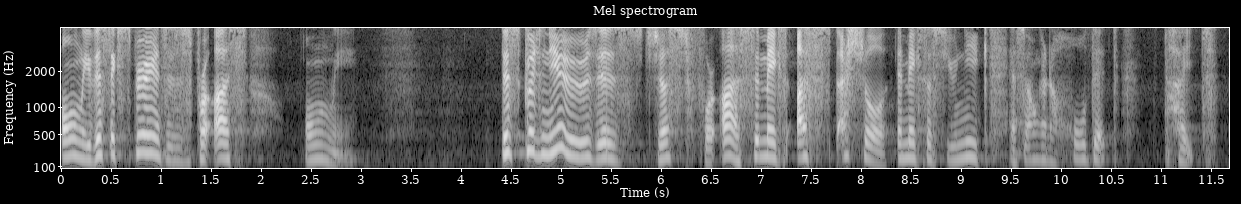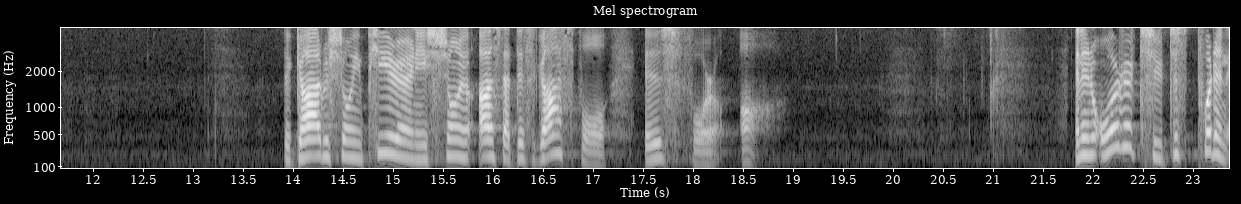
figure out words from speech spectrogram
only. This experience is for us only. This good news is just for us. It makes us special, it makes us unique. And so I'm going to hold it tight. But God was showing Peter and he's showing us that this gospel is for all. And in order to just put an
